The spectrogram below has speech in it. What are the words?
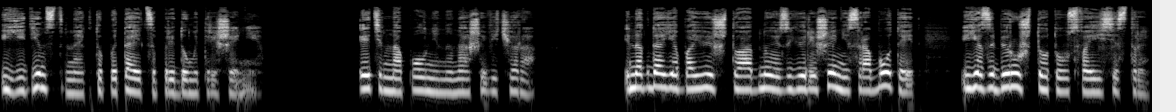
И единственная, кто пытается придумать решение. Этим наполнены наши вечера. Иногда я боюсь, что одно из ее решений сработает, и я заберу что-то у своей сестры.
